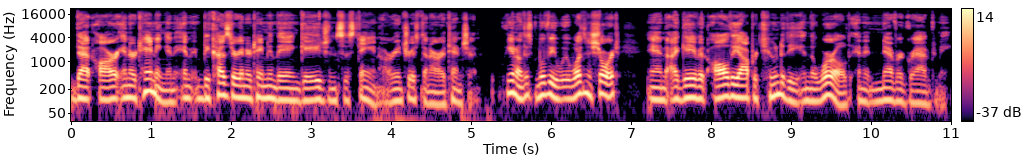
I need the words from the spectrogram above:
that are entertaining, and, and because they're entertaining, they engage and sustain our interest and our attention. You know, this movie it wasn't short, and I gave it all the opportunity in the world, and it never grabbed me.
